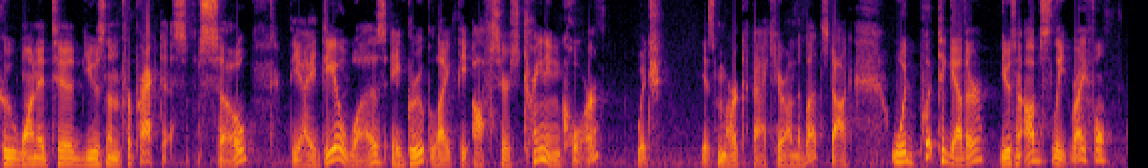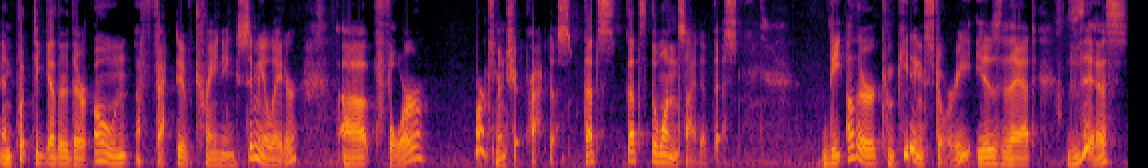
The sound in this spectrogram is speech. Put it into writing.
who wanted to use them for practice. So the idea was a group like the Officers Training Corps, which is marked back here on the buttstock, would put together, use an obsolete rifle, and put together their own effective training simulator uh, for marksmanship practice. That's, that's the one side of this. The other competing story is that this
